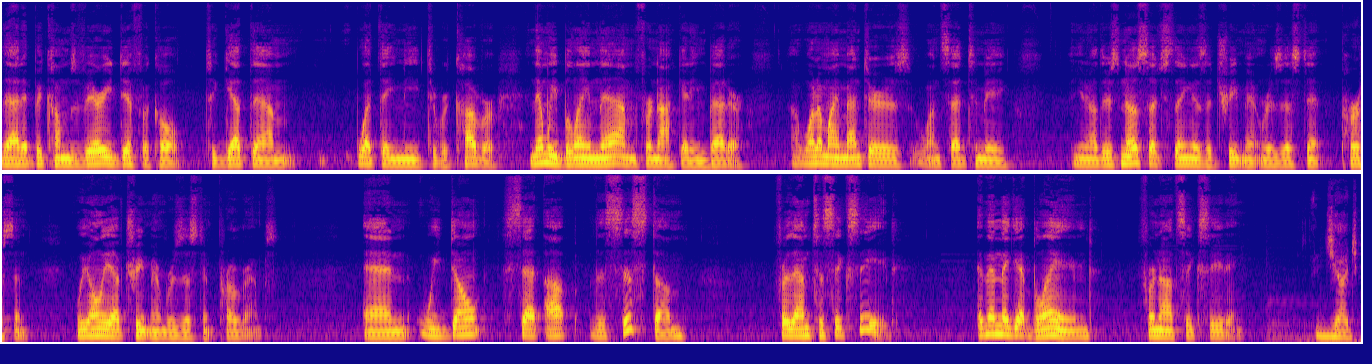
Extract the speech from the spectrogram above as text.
that it becomes very difficult to get them what they need to recover. And then we blame them for not getting better. Uh, one of my mentors once said to me, You know, there's no such thing as a treatment resistant person we only have treatment resistant programs. And we don't set up the system for them to succeed. And then they get blamed for not succeeding. Judge,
